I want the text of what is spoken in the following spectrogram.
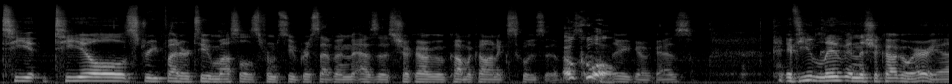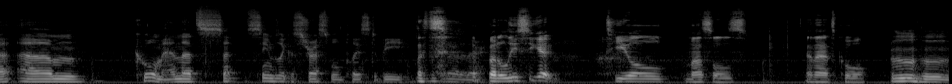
Te- Teal Street Fighter 2 muscles from Super 7 as a Chicago Comic Con exclusive. Oh, cool. there you go, guys. If you live in the Chicago area, um, cool, man. That seems like a stressful place to be. That's, out of there. but at least you get teal muscles, and that's cool. Mm-hmm.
